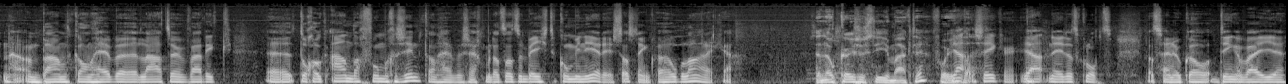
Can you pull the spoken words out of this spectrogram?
nou, een baan kan hebben later... waar ik eh, toch ook aandacht voor mijn gezin kan hebben, zeg maar. Dat dat een beetje te combineren is. Dat is denk ik wel heel belangrijk, ja. Het zijn ook keuzes die je maakt hè, voor je Ja, zeker. Ja, nee, dat klopt. Dat zijn ook wel dingen waar je,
